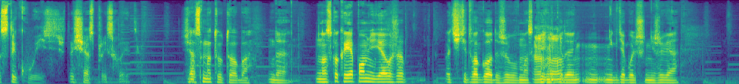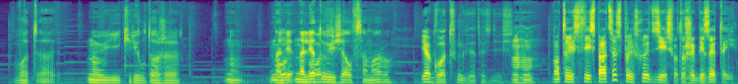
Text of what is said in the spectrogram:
стыкуясь. Что сейчас происходит? Сейчас мы тут оба. Да. Но, насколько я помню, я уже почти два года живу в Москве, Мгм. никуда нигде больше не живя. Вот. а, Ну и Кирилл тоже ну, на, ле- Год- на лето год. уезжал в Самару. Я год где-то здесь. Мгм. Ну, то есть весь процесс происходит здесь, вот уже без этой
